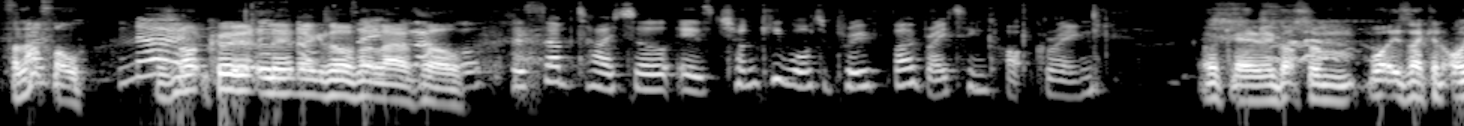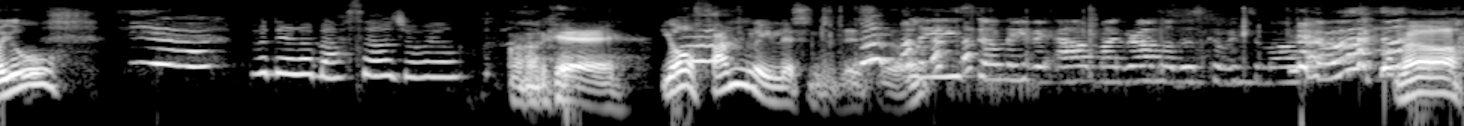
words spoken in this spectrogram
Falafel. No, It's not crude latex or Say falafel. The subtitle is Chunky Waterproof Vibrating Cock Ring. Okay, we've got some. What is like an oil? Yeah, vanilla massage oil. Okay. Your family listen to this, though. Please don't leave it out. My grandmother's coming tomorrow.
